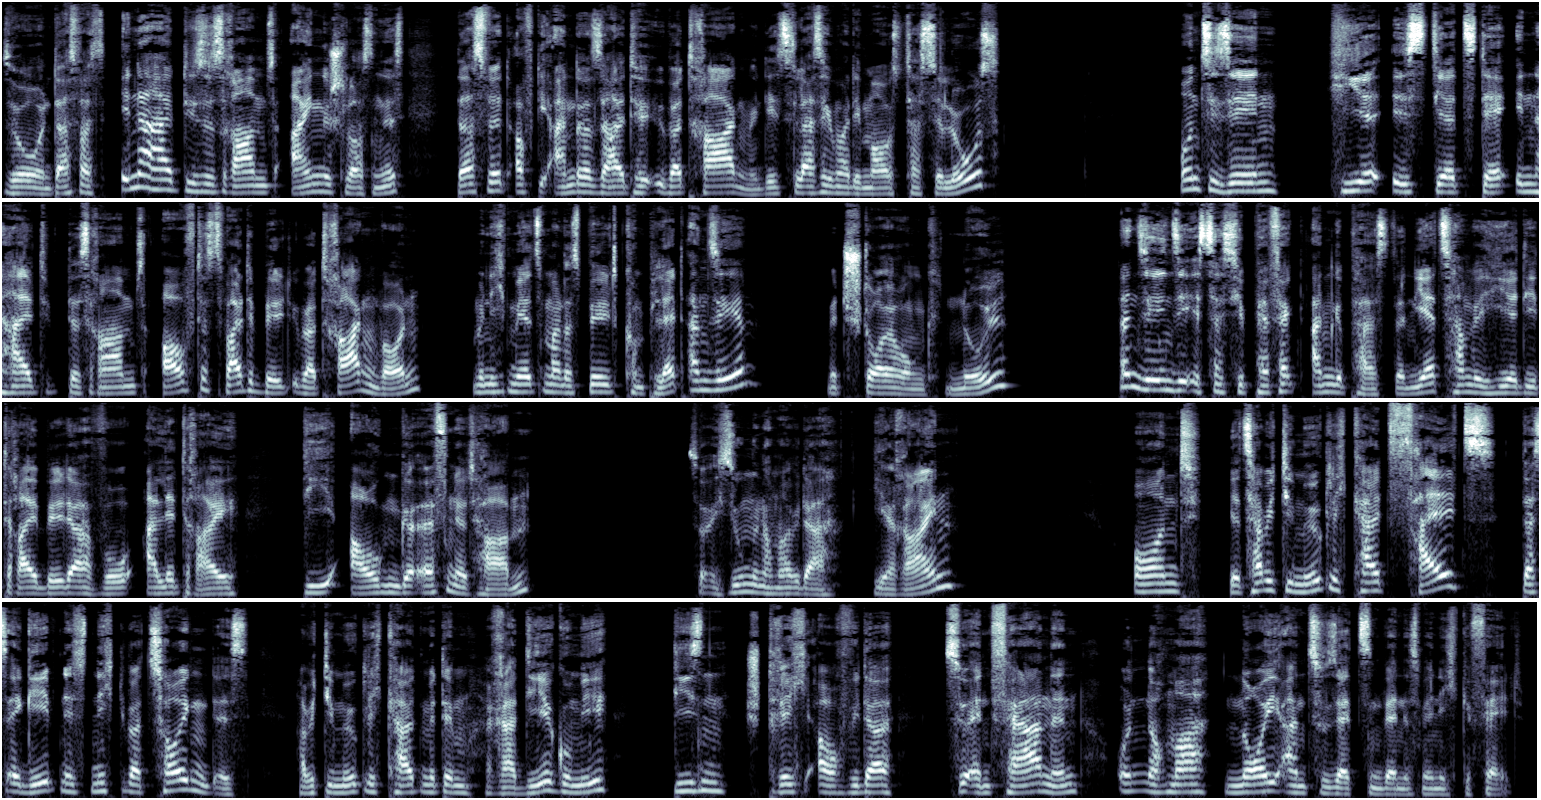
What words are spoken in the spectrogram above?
So, und das, was innerhalb dieses Rahmens eingeschlossen ist, das wird auf die andere Seite übertragen. Und jetzt lasse ich mal die Maustaste los. Und Sie sehen, hier ist jetzt der Inhalt des Rahmens auf das zweite Bild übertragen worden. Wenn ich mir jetzt mal das Bild komplett ansehe, mit Steuerung 0, dann sehen Sie, ist das hier perfekt angepasst. Denn jetzt haben wir hier die drei Bilder, wo alle drei die Augen geöffnet haben. So, ich zoome nochmal wieder hier rein. Und jetzt habe ich die Möglichkeit, falls das Ergebnis nicht überzeugend ist, habe ich die Möglichkeit mit dem Radiergummi diesen Strich auch wieder zu entfernen und nochmal neu anzusetzen, wenn es mir nicht gefällt.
